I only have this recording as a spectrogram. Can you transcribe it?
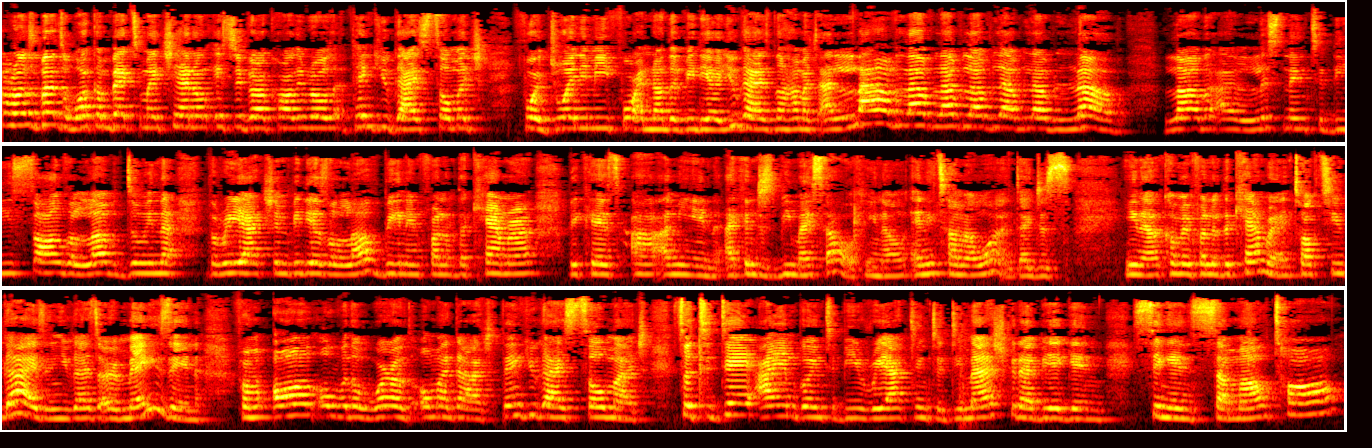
on rosebuds. Welcome back to my channel it's your girl Karly Rose. Thank you guys so much for joining me for another video. You guys know how much i love love love love love love love love uh, listening to these songs i love doing the, the reaction videos i love being in front of the camera because uh, i mean i can just be myself you know anytime i want i just you know, come in front of the camera and talk to you guys. And you guys are amazing from all over the world. Oh my gosh. Thank you guys so much. So today I am going to be reacting to Dimash Kudaibergen singing Samal Samalta.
